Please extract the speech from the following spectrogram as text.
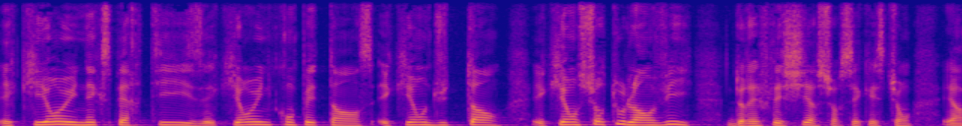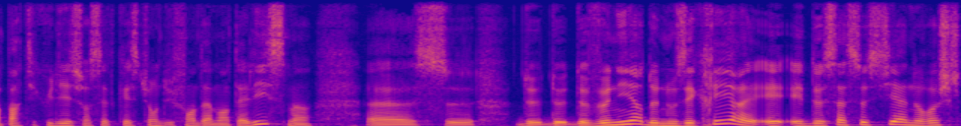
et qui ont une expertise et qui ont une compétence et qui ont du temps et qui ont surtout l'envie de réfléchir sur ces questions, et en particulier sur cette question du fondamentalisme euh, de, venir, de nous écrire et, de s'associer à nos recherches.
